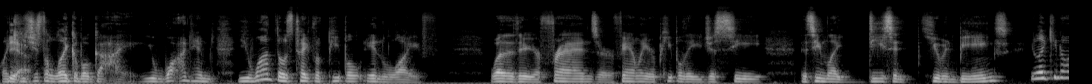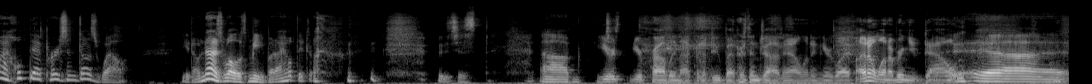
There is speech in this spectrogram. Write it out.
Like Yeah. he's just a likable guy. You want him. You want those type of people in life, whether they're your friends or family or people that you just see that seem like decent human beings. You're like, you know, I hope that person does well. You know, not as well as me, but I hope they do. it's just. Um, You're you're probably not going to do better than Josh Allen in your life. I don't want to bring you down, uh,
